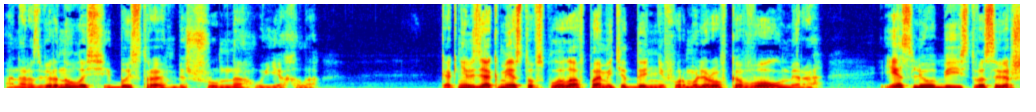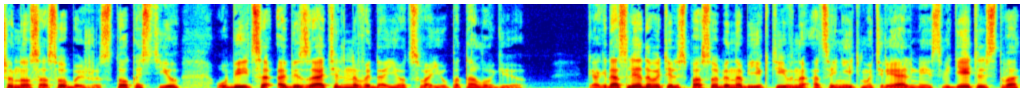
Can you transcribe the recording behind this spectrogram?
она развернулась и быстро, бесшумно уехала. Как нельзя к месту всплыла в памяти Денни формулировка Волмера. Если убийство совершено с особой жестокостью, убийца обязательно выдает свою патологию. Когда следователь способен объективно оценить материальные свидетельства,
